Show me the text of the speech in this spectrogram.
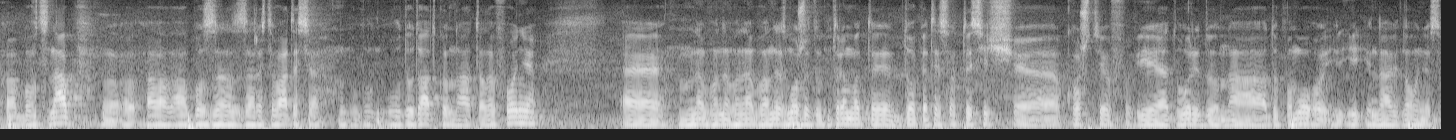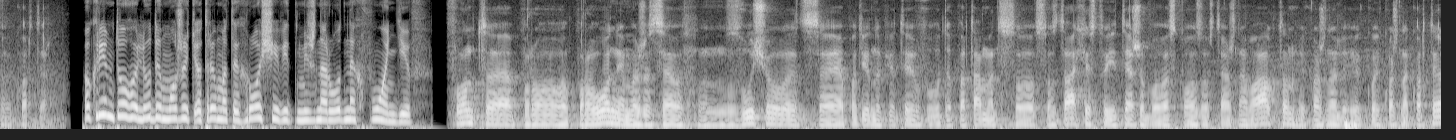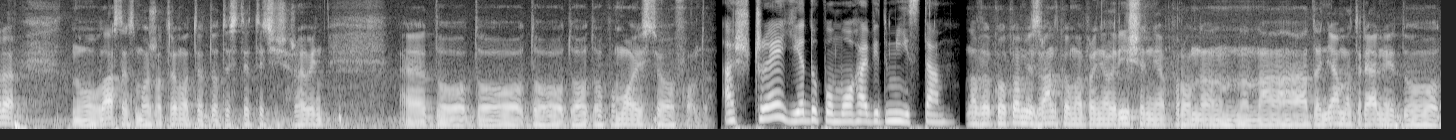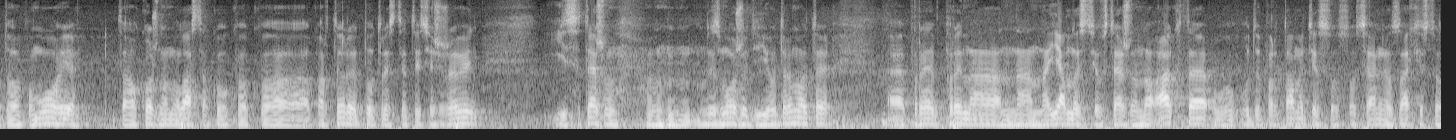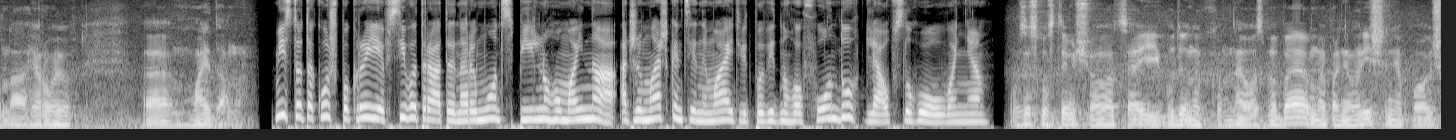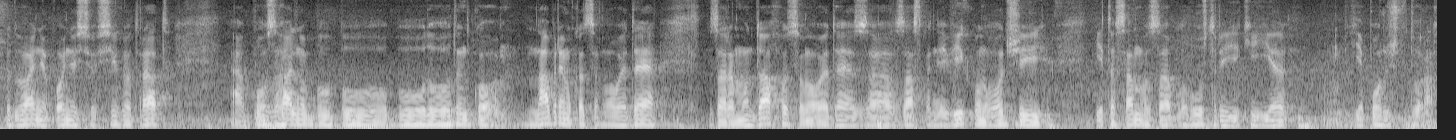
або в ЦНАП, е, або за- зареєструватися у- додатку на телефоні. Е, Вони, вони, вони, зможуть отримати до 500 тисяч е, коштів від уряду на допомогу і- і на відновлення своїх квартир. Окрім того, люди можуть отримати гроші від міжнародних фондів. Фонд е, про про ООН, і ми вже це озвучували. Це потрібно піти в департамент со- соцзахисту і теж обов'язково з обстежним актом. І кожна кожна квартира ну, власник зможе отримати до 10 тисяч гривень е, до, до, до, до допомоги з цього фонду. А ще є допомога від міста. На виконкомі зранку ми прийняли рішення про на- на- надання матеріальної до- допомоги та кожному власнику ква- ква- квартири до 300 тисяч гривень. І це теж не зможуть її отримати е, при, при на, на наявності обстеженого акта у, у департаменті соціального захисту на героїв е, Майдану. Місто також покриє всі витрати на ремонт спільного майна, адже мешканці не мають відповідного фонду для обслуговування. У зв'язку з тим, що цей будинок не ОСББ, ми прийняли рішення по відшкодуванню повністю всіх витрат по загальнобудинковим напрямку. Це мова йде за ремонт даху, це мова йде за заслання вікон, лоджій і так само за благоустрій, який є, є поруч в дворах.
